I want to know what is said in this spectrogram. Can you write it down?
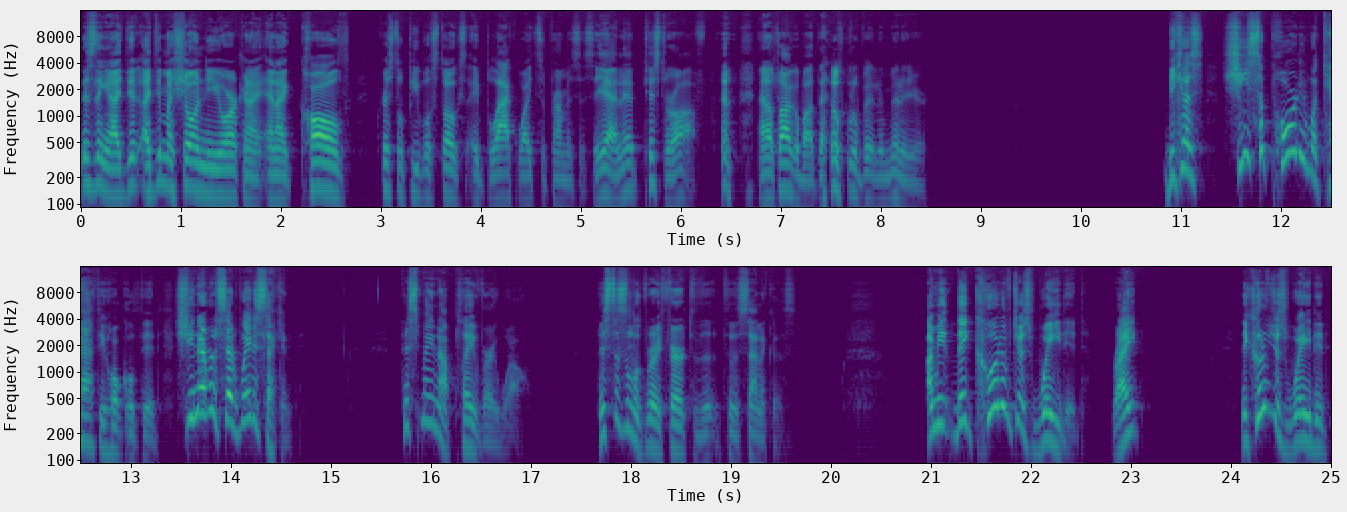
this thing I did I did my show in New York and I and I called Crystal Peoples Stokes a black white supremacist. Yeah, and it pissed her off. and I'll talk about that a little bit in a minute here. Because she supported what Kathy Hochul did. She never said, wait a second, this may not play very well. This doesn't look very fair to the to the Senecas. I mean, they could have just waited, right? They could have just waited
